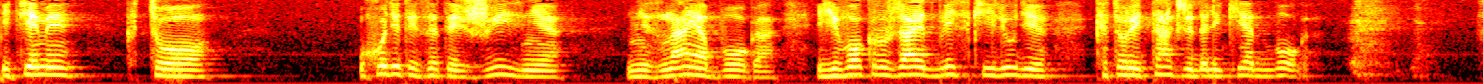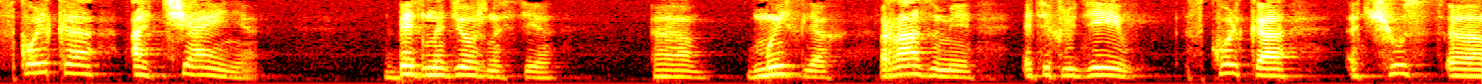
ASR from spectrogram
и теми, кто уходит из этой жизни, не зная Бога, и его окружают близкие люди, которые также далеки от Бога. Сколько отчаяния, безнадежности э, мыслях, разуме этих людей, сколько чувств э,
